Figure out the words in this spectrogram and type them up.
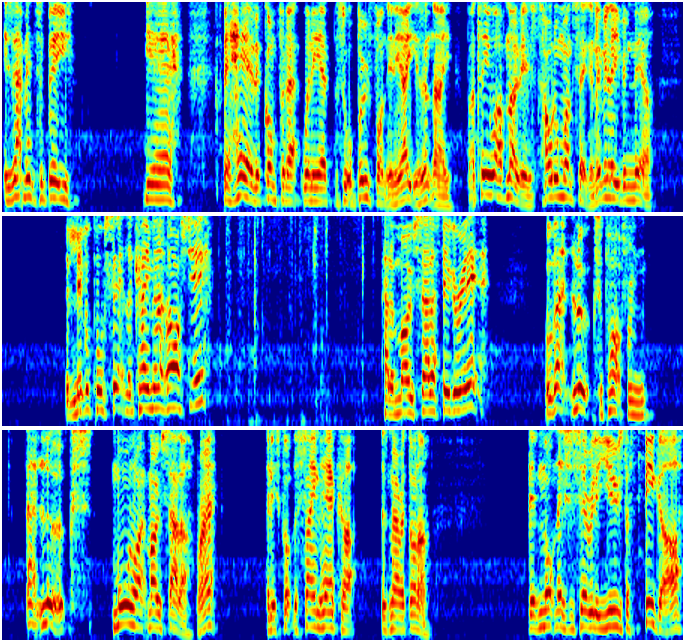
is that meant to be, yeah, the hair, they've gone for that when he had the sort of bouffant in the 80s, haven't they? But I'll tell you what I've noticed. Hold on one second. Let me leave him now. The Liverpool set that came out last year had a Mo Salah figure in it. Well, that looks, apart from, that looks more like Mo Salah, right? And it's got the same haircut as Maradona. They've not necessarily used a figure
